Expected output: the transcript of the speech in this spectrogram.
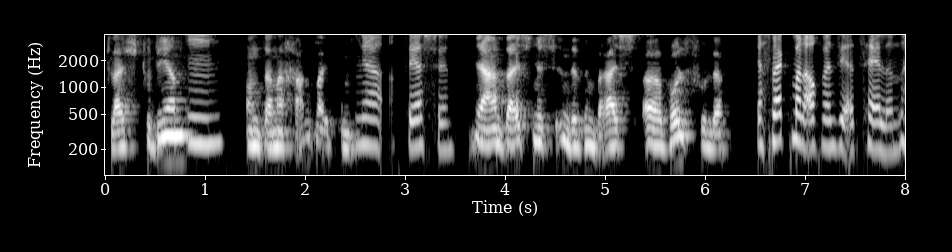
vielleicht studieren. Mhm und danach arbeiten. Ja, sehr schön. Ja, da ich mich in diesem Bereich äh, wohlfühle. Das merkt man auch, wenn Sie erzählen.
